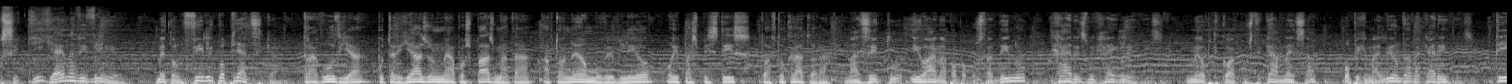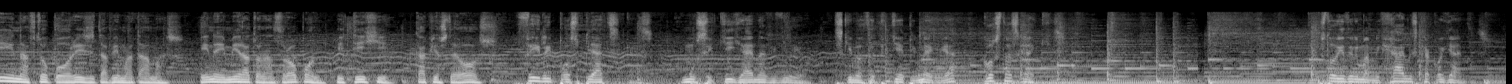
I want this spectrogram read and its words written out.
Μουσική για ένα βιβλίο με τον Φίλιππο Πιάτσικα. Τραγούδια που ταιριάζουν με αποσπάσματα από το νέο μου βιβλίο «Ο υπασπιστής του Αυτοκράτορα». Μαζί του Ιωάννα Παπακοσταντίνου, Χάρης Μιχαηλίδης. Με οπτικοακουστικά μέσα, ο Πυγμαλίων Δαδακαρίδης. Τι είναι αυτό που ορίζει τα βήματά μας; Είναι η μοίρα των ανθρώπων, η τύχη, κάποιος θεός; Φίλιππος Πιάτσικας. Μουσική για ένα βιβλίο. Σκηνοθετική επιμέλεια Κώστας Γάκης στο Ίδρυμα Μιχάλης Κακογιάννης.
